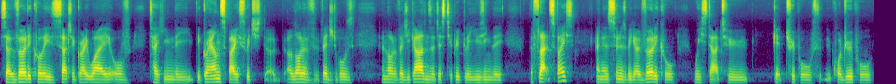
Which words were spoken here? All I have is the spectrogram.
So vertical is such a great way of taking the, the ground space, which uh, a lot of vegetables and a lot of veggie gardens are just typically using the, the flat space. And as soon as we go vertical, we start to get triple, quadruple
